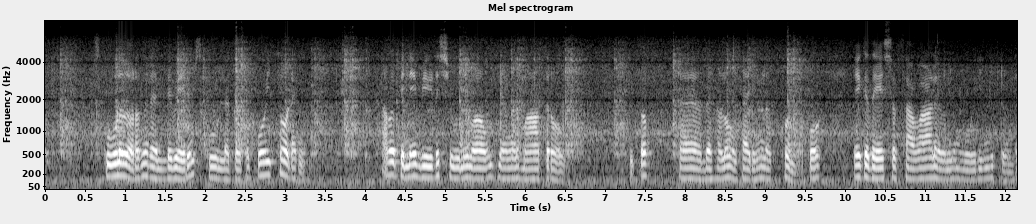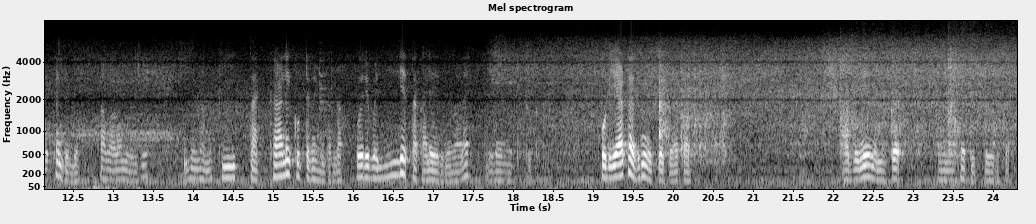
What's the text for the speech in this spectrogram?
സ്കൂൾ തുറന്ന് രണ്ടുപേരും സ്കൂളിലൊക്കെ പോയി തുടങ്ങി. അപ്പോൾ പിന്നെ വീട് ശൂന്യമാവും. ഞങ്ങൾ മാത്രമാവും. ഇപ്പം ബഹളവും കാര്യങ്ങളൊക്കെ ഉണ്ട്. അപ്പോൾ ഏകദേശം സവാള ഒന്ന് മൊരിഞ്ഞിട്ടുണ്ട്. കണ്ടില്ലേ? സവാള മൊരിഞ്ഞ്. ഇനി നമുക്ക് ഈ തക്കാളി കുട്ടനുണ്ടല്ലോ. ഒരു വലിയ തക്കാളി അരിഞ്ഞതാണ് ഇവിടെ ഇട്ടിട്ട്. പൊടിയായിട്ട് അരിഞ്ഞ് വെച്ചേക്കാം കേട്ടോ. അതിനെ നമുക്ക് അതിനകത്ത് ഇട്ട് കൊടുക്കാം.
